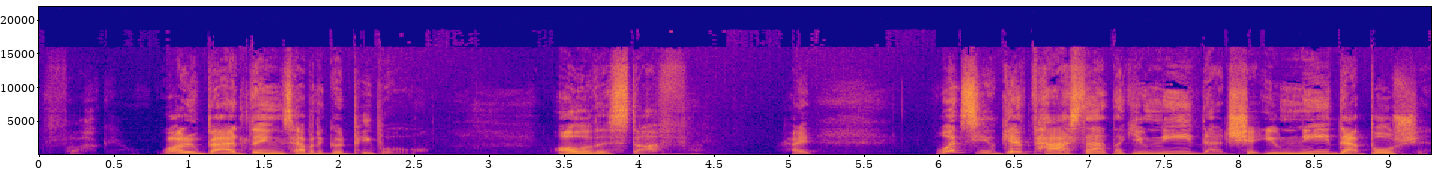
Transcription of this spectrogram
Fuck. Why do bad things happen to good people? All of this stuff. Right? Once you get past that, like you need that shit. You need that bullshit.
